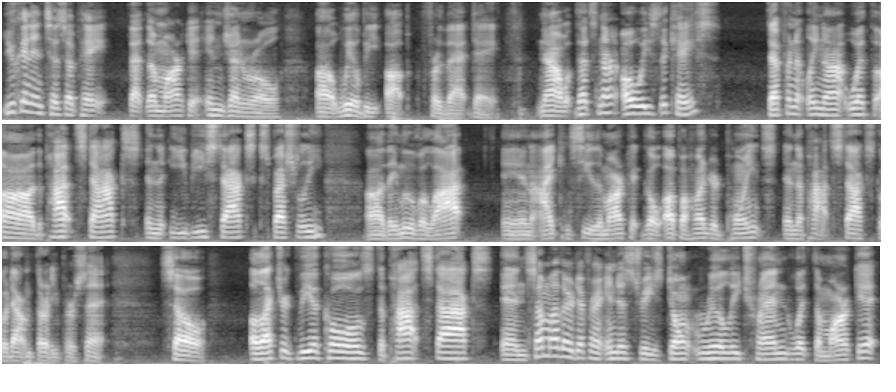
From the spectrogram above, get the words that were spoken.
you can anticipate that the market in general uh, will be up for that day. Now, that's not always the case. Definitely not with uh, the pot stocks and the EV stocks, especially. Uh, they move a lot, and I can see the market go up 100 points and the pot stocks go down 30%. So, electric vehicles, the pot stocks, and some other different industries don't really trend with the market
